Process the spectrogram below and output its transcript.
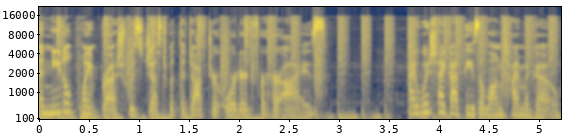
A needlepoint brush was just what the doctor ordered for her eyes. I wish I got these a long time ago.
